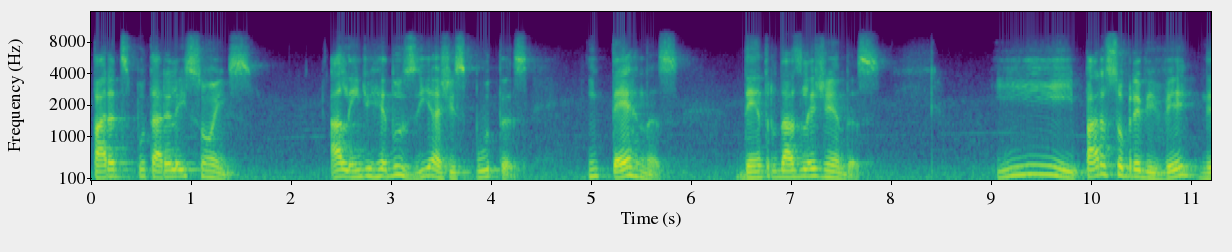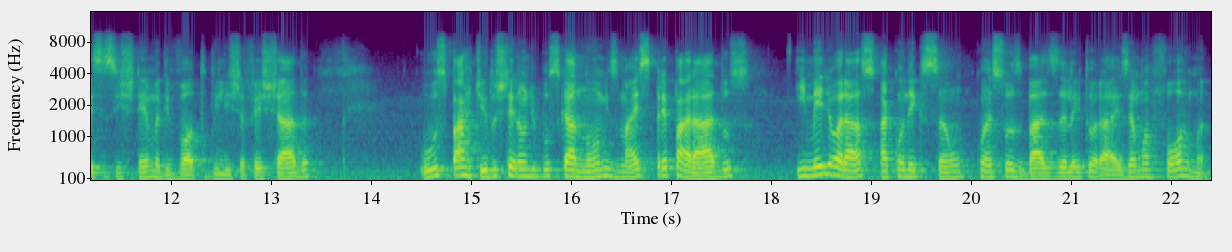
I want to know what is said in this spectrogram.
para disputar eleições, além de reduzir as disputas internas dentro das legendas. E para sobreviver nesse sistema de voto de lista fechada, os partidos terão de buscar nomes mais preparados e melhorar a conexão com as suas bases eleitorais. É uma forma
